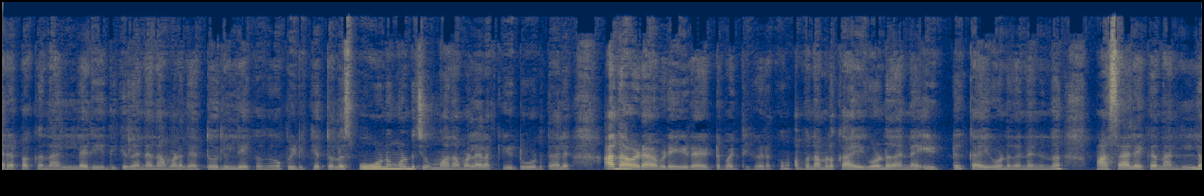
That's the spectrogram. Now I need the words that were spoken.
അരപ്പൊക്കെ നല്ല രീതിക്ക് തന്നെ നമ്മുടെ നെത്തോലിയിലേക്കൊക്കെ പിടിക്കത്തുള്ളൂ. സ്പൂണും കൊണ്ട് ചുമ്മാ നമ്മൾ ഇളക്കിയിട്ട് കൊടുത്താൽ അതവിടെ അവിടെ ഇടയായിട്ട് പറ്റി കിടക്കും അപ്പോൾ നമ്മൾ കൈകൊണ്ട് തന്നെ ഇട്ട് കൈകൊണ്ട് തന്നെ നിന്ന് മസാലയൊക്കെ നല്ല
